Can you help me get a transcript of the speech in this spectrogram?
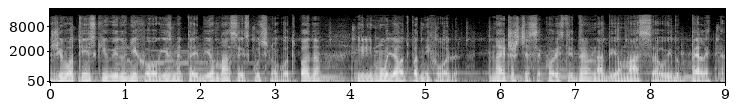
životinski u vidu njihovog izmeta i biomase iz kućnog otpada ili mulja otpadnih voda. Najčešće se koristi drvna biomasa u vidu peleta.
